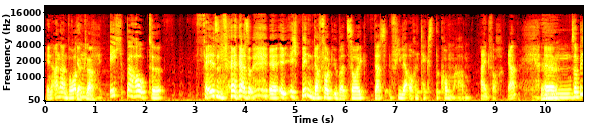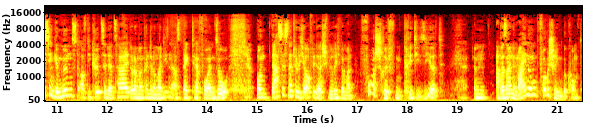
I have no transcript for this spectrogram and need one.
In anderen Worten, Ja, klar. ich behaupte, Felsen, also äh, ich bin davon überzeugt, dass viele auch einen Text bekommen haben. Einfach, ja. Ähm, so ein bisschen gemünzt auf die Kürze der Zeit oder man könnte nochmal diesen Aspekt hervorheben. So. Und das ist natürlich auch wieder schwierig, wenn man Vorschriften kritisiert, ähm, aber seine Meinung vorgeschrieben bekommt.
